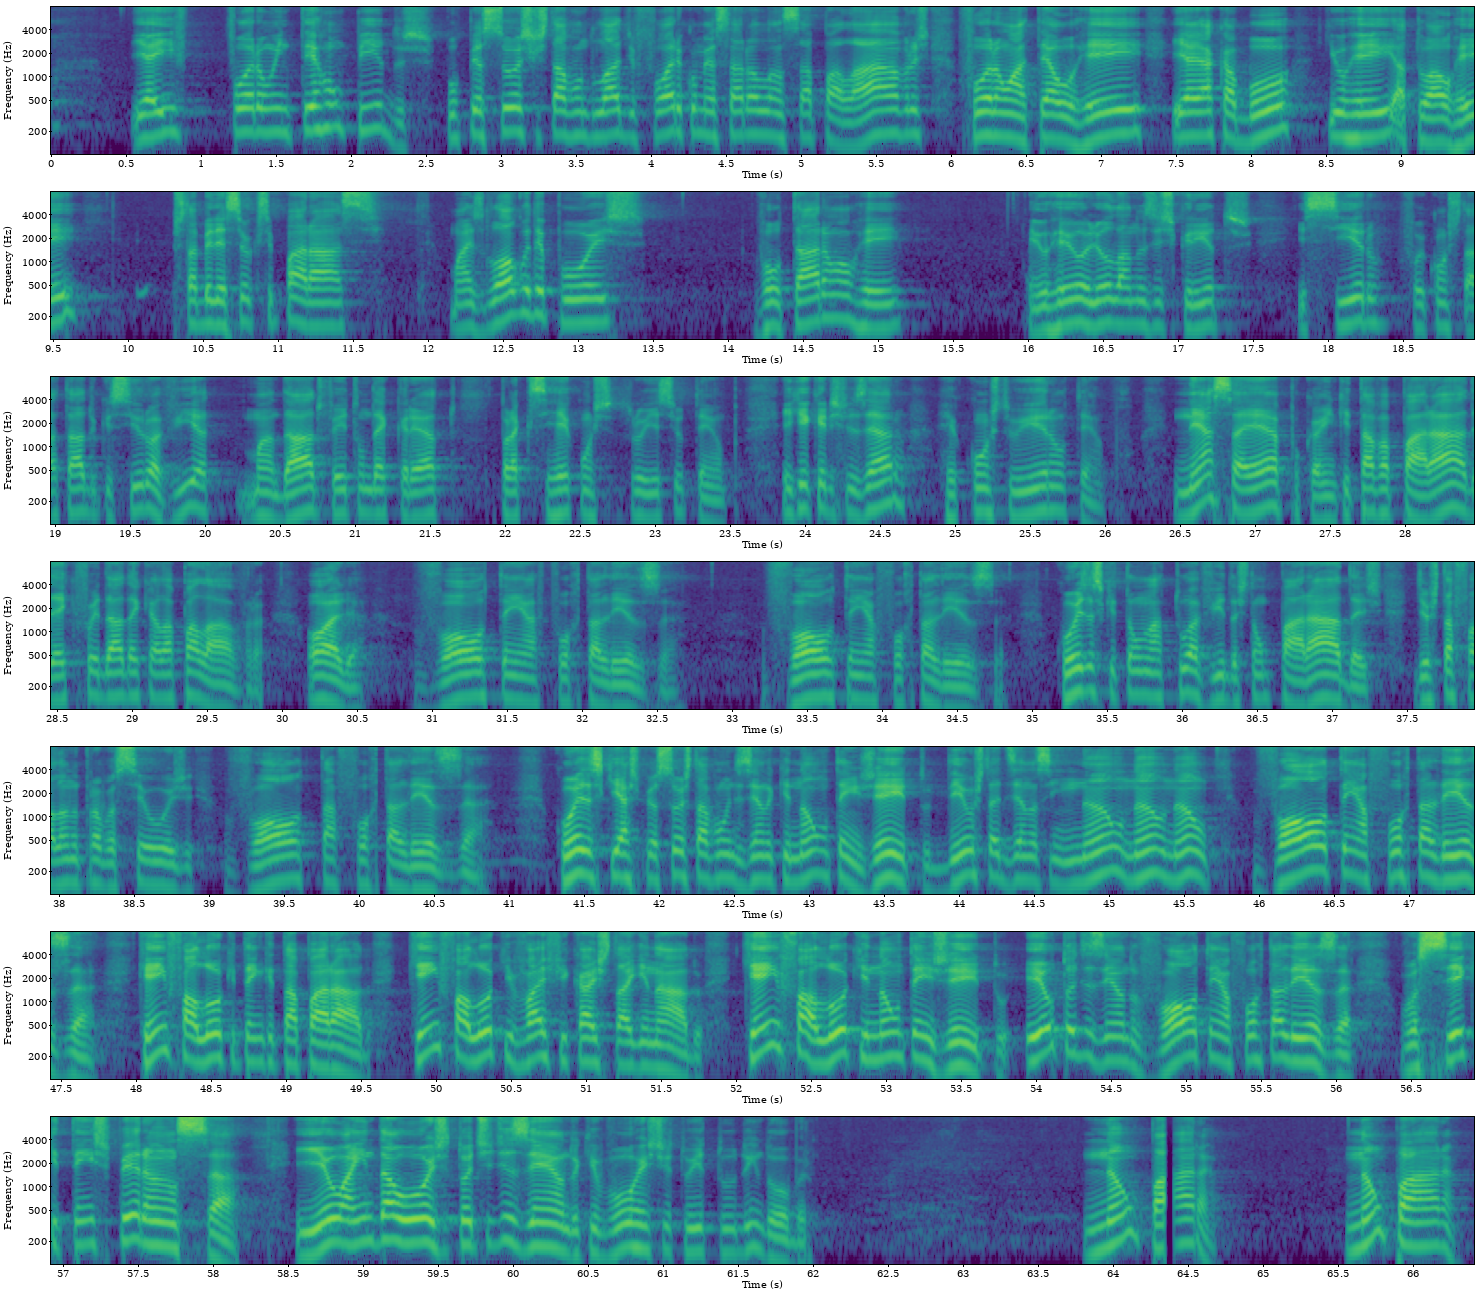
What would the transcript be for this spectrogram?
e aí foram interrompidos por pessoas que estavam do lado de fora e começaram a lançar palavras, foram até o rei, e aí acabou que o rei, atual rei, estabeleceu que se parasse. Mas logo depois, voltaram ao rei, e o rei olhou lá nos escritos, e Ciro, foi constatado que Ciro havia mandado, feito um decreto para que se reconstruísse o templo. E o que, que eles fizeram? Reconstruíram o templo. Nessa época em que estava parada, é que foi dada aquela palavra: olha, voltem à fortaleza, voltem à fortaleza. Coisas que estão na tua vida, estão paradas, Deus está falando para você hoje: volta à fortaleza coisas que as pessoas estavam dizendo que não tem jeito, Deus está dizendo assim: não, não, não, voltem à fortaleza. Quem falou que tem que estar parado? Quem falou que vai ficar estagnado? Quem falou que não tem jeito? Eu estou dizendo: voltem à fortaleza. Você que tem esperança. E eu ainda hoje estou te dizendo que vou restituir tudo em dobro. Não para. Não para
